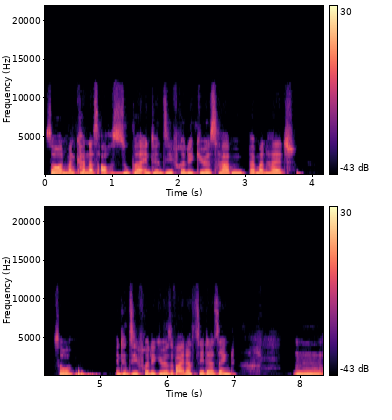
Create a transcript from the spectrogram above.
So, und man kann das auch super intensiv religiös haben, wenn man halt so intensiv religiöse Weihnachtslieder singt. Mm.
